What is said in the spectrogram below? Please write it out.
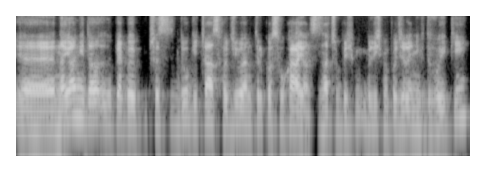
E, no i oni do, jakby przez długi czas chodziłem tylko słuchając, znaczy byliśmy podzieleni w dwójki,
